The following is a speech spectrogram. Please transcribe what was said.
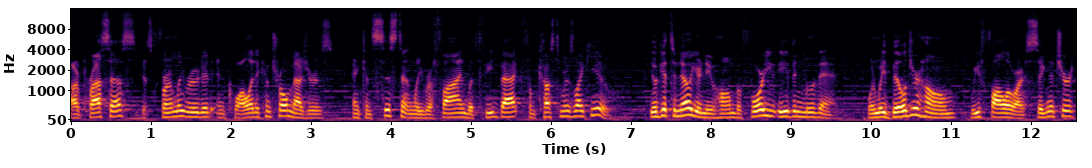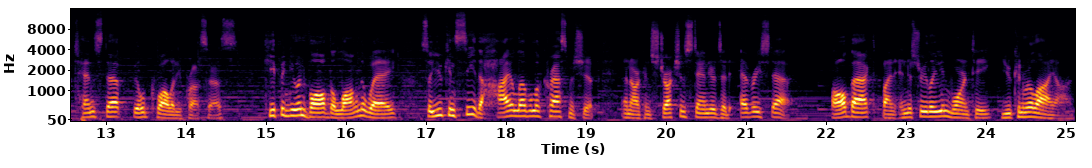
Our process is firmly rooted in quality control measures and consistently refined with feedback from customers like you. You'll get to know your new home before you even move in. When we build your home, we follow our signature 10-step build quality process, keeping you involved along the way so you can see the high level of craftsmanship and our construction standards at every step, all backed by an industry-leading warranty you can rely on.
